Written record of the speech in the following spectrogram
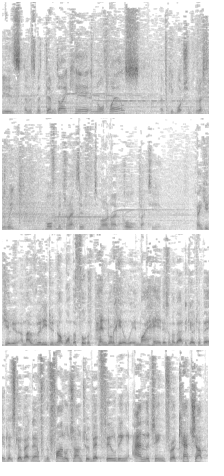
Is Elizabeth Demdike here in North Wales? Have to keep watching for the rest of the week. More from Interactive tomorrow night. Paul, back to you. Thank you, Julian. And I really do not want the thought of Pendle Hill in my head as I'm about to go to bed. Let's go back now for the final time to Yvette Fielding and the team for a catch-up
